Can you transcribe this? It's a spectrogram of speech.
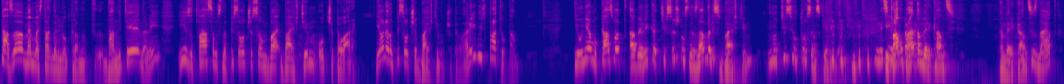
каза, мен ме е страх да не ми откраднат данните, нали? И затова съм си написал, че съм Баевтим от Чепеларе. И он е написал, че е Баевтим от Чепеларе и го изпратил там. И уния му казват, абе вика, ти всъщност не знам дали си Баевтим, но ти си от Русенския регион. и това го правят американци американци знаят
